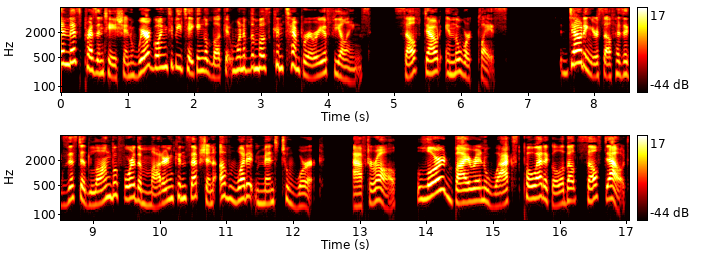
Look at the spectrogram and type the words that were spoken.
In this presentation, we're going to be taking a look at one of the most contemporary of feelings self doubt in the workplace. Doubting yourself has existed long before the modern conception of what it meant to work. After all, Lord Byron waxed poetical about self doubt,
